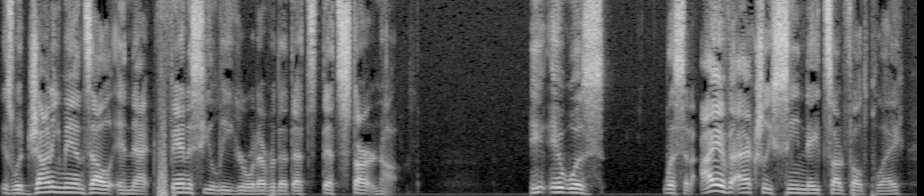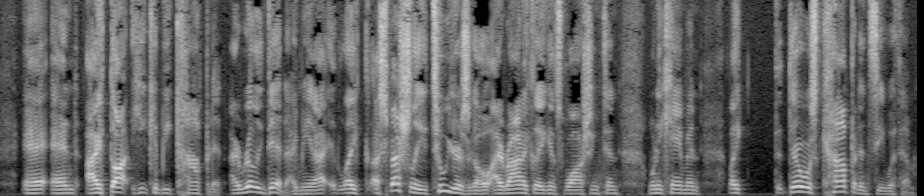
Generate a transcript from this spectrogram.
is with Johnny Manziel in that fantasy league or whatever that that's that's starting up. It, it was, listen, I have actually seen Nate Sudfeld play, and I thought he could be competent. I really did. I mean, I like especially two years ago, ironically against Washington when he came in, like th- there was competency with him,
